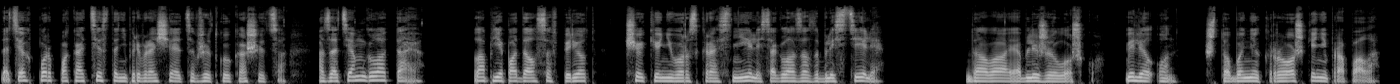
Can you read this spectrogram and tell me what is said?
до тех пор, пока тесто не превращается в жидкую кашицу, а затем глотаю. Лапье подался вперед, щеки у него раскраснелись, а глаза заблестели. «Давай, оближи ложку», — велел он, — «чтобы ни крошки не пропало».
